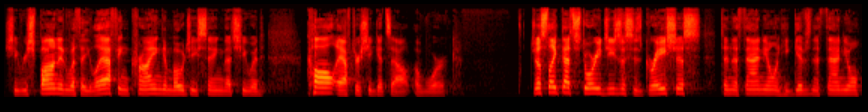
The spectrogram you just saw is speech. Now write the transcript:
She responded with a laughing, crying emoji saying that she would call after she gets out of work. Just like that story, Jesus is gracious to Nathanael and he gives Nathanael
